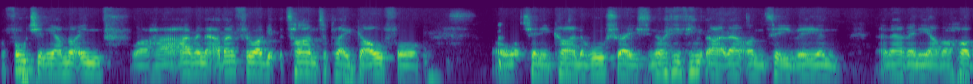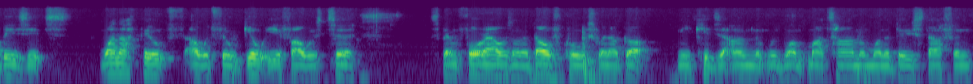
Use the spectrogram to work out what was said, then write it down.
Unfortunately, I'm not in. Well, I haven't. I don't feel I get the time to play golf or or watch any kind of horse racing or anything like that on TV and and have any other hobbies. It's one I feel I would feel guilty if I was to spend four hours on a golf course when I've got me kids at home that would want my time and want to do stuff and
